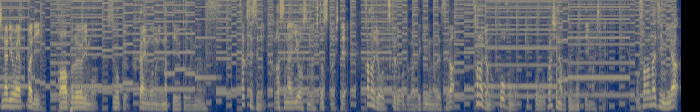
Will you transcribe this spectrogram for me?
シナリオはやっぱりパワープロよりもすごく深いものになっていると思いますサクセスに欠かせない要素の一つとして彼女を作ることができるのですが彼女の候補も結構おかしなことになっていまして幼馴染や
